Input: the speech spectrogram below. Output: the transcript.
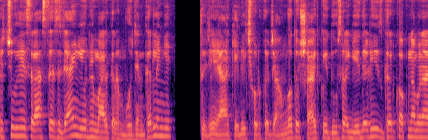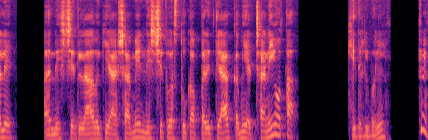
जो चूहे इस रास्ते से जाएँगे उन्हें मारकर हम भोजन कर लेंगे। तुझे यहाँ अकेली छोड़कर जाऊँगा तो शायद कोई दूसरा गीदड़ ही इस घर को अपना बना ले। अनिश्चित लाभ की आशा में निश्चित वस्तु का परित्याग कभी अच्छा नहीं होता। गीदड़ी बोली "हम्म,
